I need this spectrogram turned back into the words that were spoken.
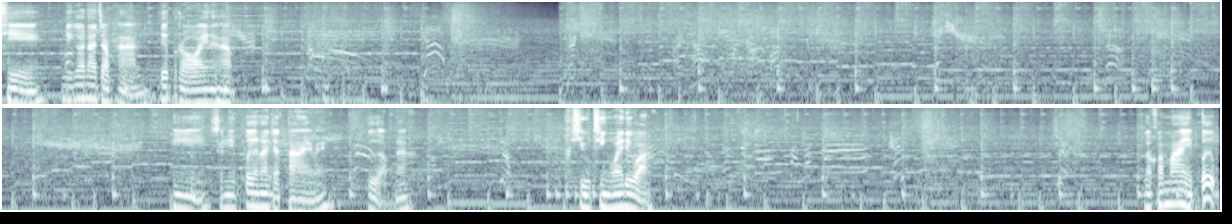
เค นี่ก็น่าจะผ่านเรียบร้อยนะครับ เปอร์น่าจะตายไหมเกือบนะ คิวทิ้งไว้ดีกว่า แล้วก็ไหม้ปึ๊บ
